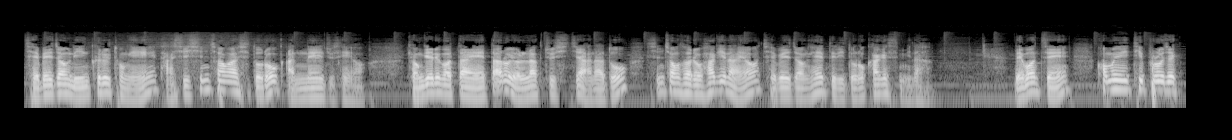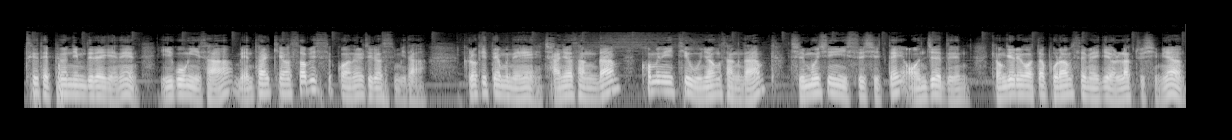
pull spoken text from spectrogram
재배정 링크를 통해 다시 신청하시도록 안내해 주세요. 경계를 걷다에 따로 연락 주시지 않아도 신청서를 확인하여 재배정해 드리도록 하겠습니다. 네 번째, 커뮤니티 프로젝트 대표님들에게는 2024 멘탈 케어 서비스권을 드렸습니다. 그렇기 때문에 자녀 상담, 커뮤니티 운영 상담, 질문이 있으실 때 언제든 경계를 걷다 보람쌤에게 연락 주시면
